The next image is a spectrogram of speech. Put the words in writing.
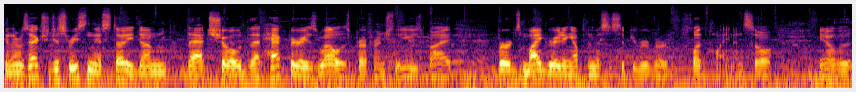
And there was actually just recently a study done that showed that hackberry as well is preferentially used by birds migrating up the Mississippi River floodplain. And so, you know, the,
